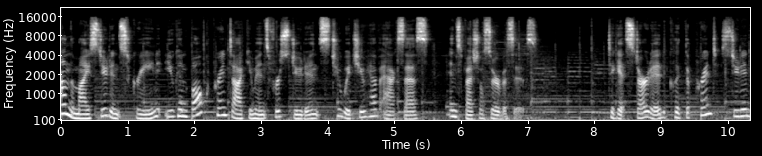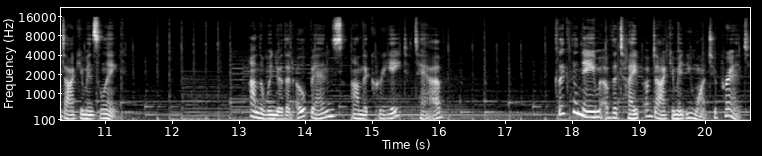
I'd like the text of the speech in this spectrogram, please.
On the My Students screen, you can bulk print documents for students to which you have access in special services. To get started, click the Print Student Documents link. On the window that opens, on the Create tab, click the name of the type of document you want to print.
